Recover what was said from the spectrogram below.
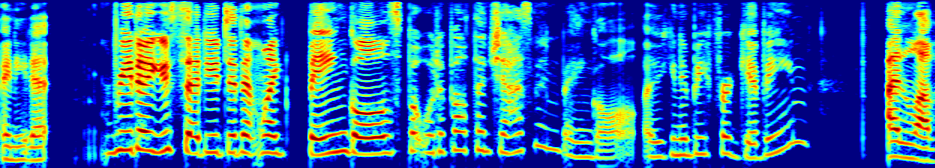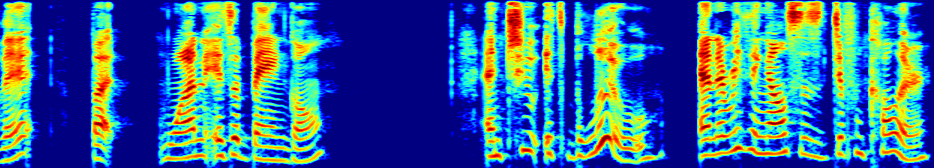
I need it. Rita, you said you didn't like bangles, but what about the jasmine bangle? Are you going to be forgiving? I love it, but one is a bangle, and two, it's blue, and everything else is a different color.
